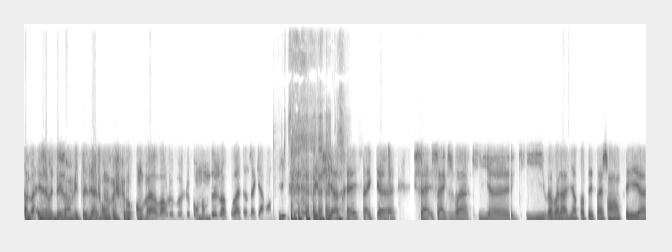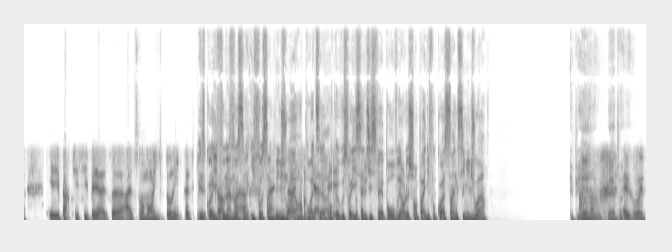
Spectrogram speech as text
Ah bah, J'ai déjà envie de te dire qu'on veut, on veut avoir le, bon- le bon nombre de joueurs pour atteindre la garantie. Et puis après, chaque, euh, chaque, chaque joueur qui, euh, qui bah voilà, vient tenter sa chance et, euh, et participer à ce, à ce moment historique. Parce que Mais c'est quoi Il faut il faut un- 5 il faut 5000 un joueurs pour être pour que vous soyez satisfait pour ouvrir le champagne. Il faut quoi 5 6000 joueurs? Et puis, Ah, eh, ben, Écoute,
